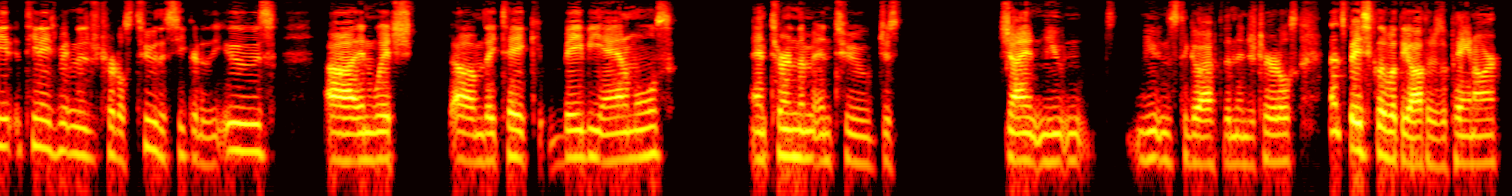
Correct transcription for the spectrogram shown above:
Te- teenage mutant ninja turtles 2 the secret of the ooze uh, in which um, they take baby animals and turn them into just giant mutant mutants to go after the ninja turtles that's basically what the authors of pain are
